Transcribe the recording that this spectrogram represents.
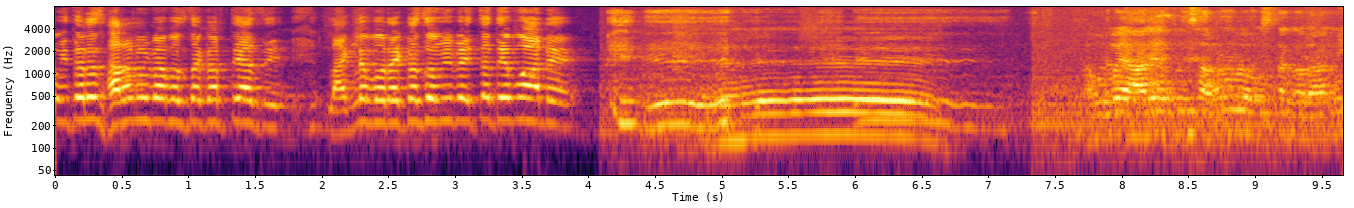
ওই তোরা সারানোর ব্যবস্থা করতে আছি। লাগলে মোর একটা জমি দেবো আনে। আবু ভাই আরে তুই সারানোর ব্যবস্থা করো। আমি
